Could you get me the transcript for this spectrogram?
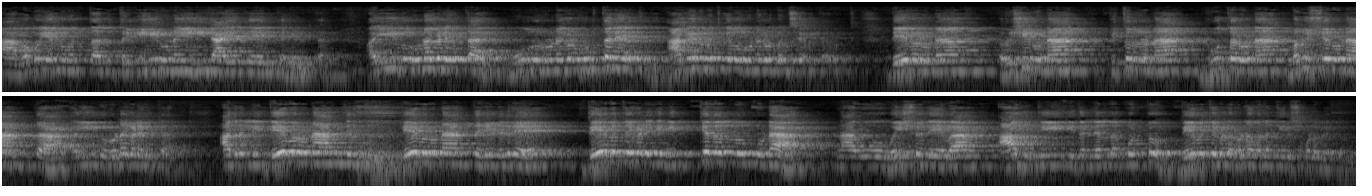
ಆ ಮಗು ಎನ್ನುವಂತದ್ದು ತ್ರಿವಿಹಿ ಋಣೈಹಿ ಜಾಯತೆ ಅಂತ ಹೇಳ್ತಾರೆ. ಐದು ಋಣಗಳಿರ್ತಾರೆ ಮೂರು ಋಣಗಳು ಹುಡ್ತಾನೆ ಇರ್ತದೆ. ಆಮೇಲೆ ಮತ್ತೆ ಕೆಲವು ಋಣಗಳು ಬಂದು ಸೇರ್ತವೆ ದೇವಋಣ ಋಷಿ ಋಣ ಪಿತೃಋಣ ಭೂತಋಣ ಮನುಷ್ಯ ಋಣ ಅಂತ ಐದು ಋಣಗಳಿರ್ತಾರೆ ಅದರಲ್ಲಿ ದೇವಋಣ ಅಂತ ಇರ್ತದೆ. ದೇವಋಣ ಅಂತ ಹೇಳಿದ್ರೆ ದೇವತೆಗಳಿಗೆ ನಿತ್ಯದಲ್ಲೂ ಕೂಡ ನಾವು ವೈಶ್ವದೇವ ಆಹುತಿ ಇದನ್ನೆಲ್ಲ ಕೊಟ್ಟು ದೇವತೆಗಳ ಋಣವನ್ನು ತೀರಿಸಿಕೊಳ್ಬೇಕು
